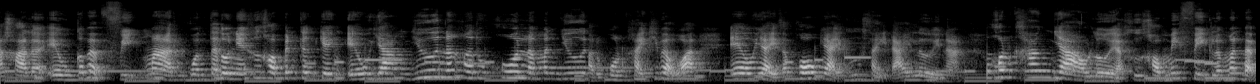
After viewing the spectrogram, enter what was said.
นะคะ แล้วเอวก็แบบฟิกมากทุกคนแต่ตัวนี้คือเขาเป็นกางเกงเอวยางยืดนะคะ ทุกคนแล้วมันยืดทุกคนใครที่แบบว่าเอวใหญ่สะโพกใหญ่คือใส่ได้เลยนะ ค่อนข้างยาวเลยอะคือเขาไม่ฟิกแล้วมันแบบ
